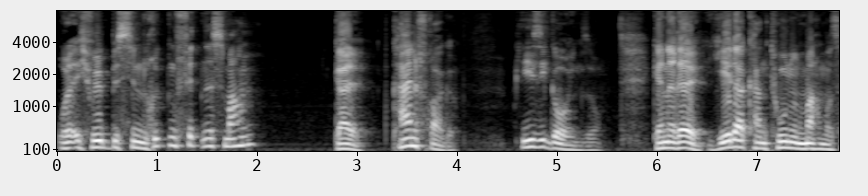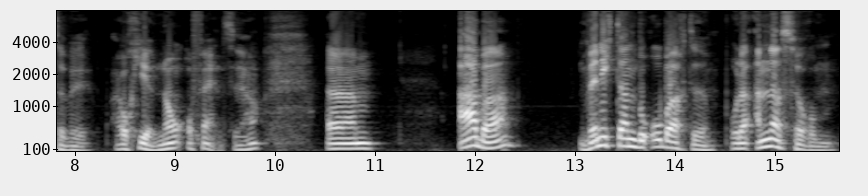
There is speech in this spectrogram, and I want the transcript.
oder ich will ein bisschen Rückenfitness machen. Geil, keine Frage. Easy going so. Generell, jeder kann tun und machen, was er will. Auch hier, no offense, ja. Ähm, aber wenn ich dann beobachte oder andersherum,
